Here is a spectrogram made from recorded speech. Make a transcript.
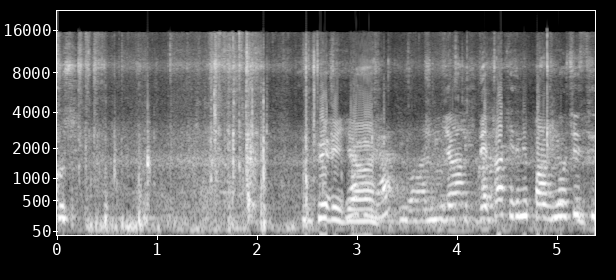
कुछ। यार। यार? देखा कितनी पानी थी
